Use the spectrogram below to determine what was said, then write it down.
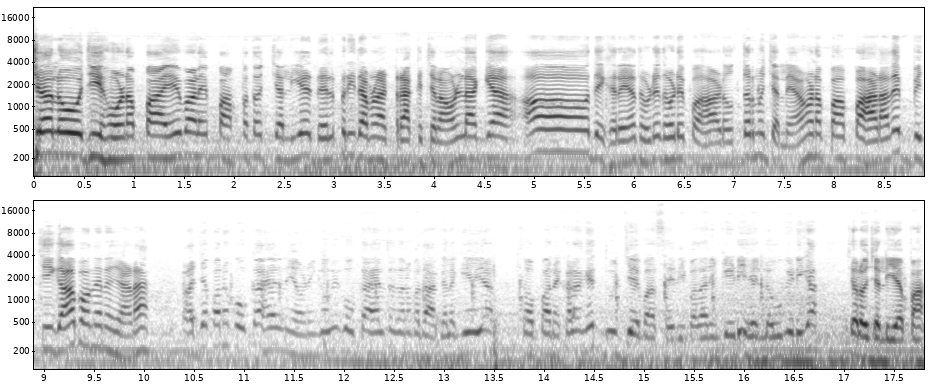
ਚਲੋ ਜੀ, ਹੁਣ ਆਪਾਂ ਇਹ ਵਾਲੇ ਪੰਪ ਤੋਂ ਚੱਲੀਏ। ਦਿਲਪ੍ਰੀਤ ਆਪਣਾ ਟਰੱਕ ਚਲਾਉਣ ਲੱਗ ਗਿਆ। ਆਹ, ਦਿਖ ਰਹੇ ਆ ਥੋੜੇ ਥੋੜੇ ਪਹਾੜ। ਉਧਰ ਨੂੰ ਚੱਲਿਆ। ਹੁਣ ਆਪਾਂ ਪਹਾੜਾਂ ਦੇ ਵਿੱਚ ਹੀ ਗਾਹ ਪਾਉਂਦੇ ਨੇ ਜਾਣਾ। ਅੱਜ ਆਪਾਂ ਨੂੰ ਕੋਕਾ ਹਿੱਲ ਨਹੀਂ ਆਉਣੀ, ਕਿਉਂਕਿ ਕੋਕਾ ਹਿੱਲ ਤੇ ਤੁਹਾਨੂੰ ਪਤਾ ਅੱਗ ਲੱਗੀ ਹੋਈ ਆ। ਸੋ ਆਪਾਂ ਨਿਕਲਾਂਗੇ ਦੂਜੇ ਪਾਸੇ ਦੀ। ਪਤਾ ਨਹੀਂ ਕਿਹੜੀ ਹਿੱਲ ਹੋਊਗੀ, ਠੀਕ ਆ? ਚਲੋ ਚੱਲੀਏ ਆਪਾਂ।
